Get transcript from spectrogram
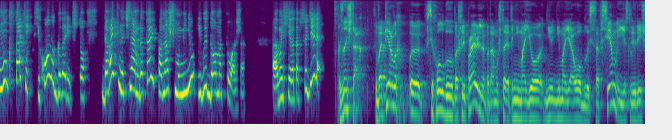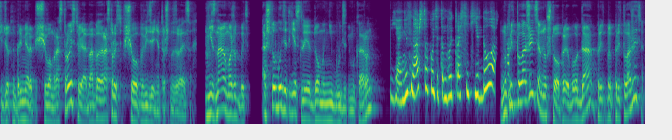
ну, кстати, психолог говорит, что давайте начинаем готовить по нашему меню, и вы дома тоже. А Мы с ней вот обсудили. Значит так, во-первых, э, к психологу вы пошли правильно, потому что это не, мое, не, не моя область совсем. Если речь идет, например, о пищевом расстройстве, об расстройстве пищевого поведения, то, что называется. Не знаю, может быть. А что будет, если дома не будет макарон? Я не знаю, что будет. Он будет просить еду. Ну, предположите, ну что, да, пред- предположите.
